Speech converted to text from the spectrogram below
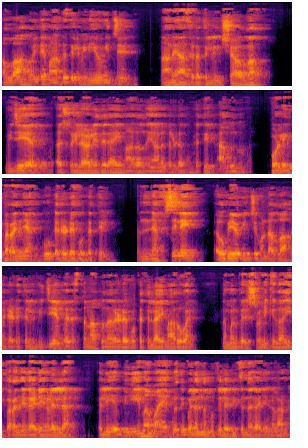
അള്ളാഹുവിന്റെ മാർഗത്തിൽ വിനിയോഗിച്ച് നാളെ ആഖിറത്തിൽ ഇൻഷാ അള്ളാഹ് വിജയ ശ്രീലാളിതരായി മാറുന്ന ആളുകളുടെ കൂട്ടത്തിൽ ആകുന്നു. അപ്പോൾ ഈ പറഞ്ഞ കൂട്ടരുടെ കൂട്ടത്തിൽ നഫ്സിനെ ഉപയോഗിച്ചുകൊണ്ട് അള്ളാഹുവിന്റെ അടുക്കൽ വിജയം കരസ്ഥമാക്കുന്നവരുടെ കൂട്ടത്തിലായി മാറുവാൻ നമ്മൾ പരിശ്രമിക്കുക. ഈ പറഞ്ഞ കാര്യങ്ങളെല്ലാം വലിയ ഭീമമായ പ്രതിഫലം നമുക്ക് ലഭിക്കുന്ന കാര്യങ്ങളാണ്.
